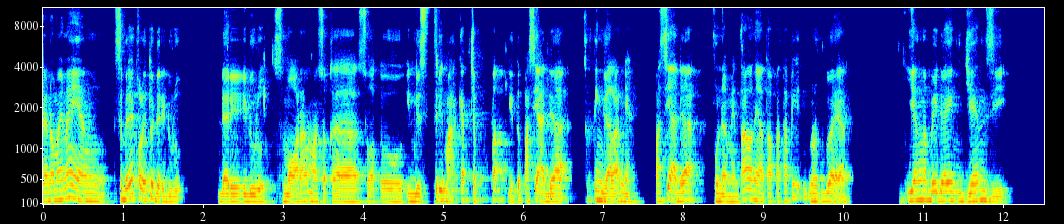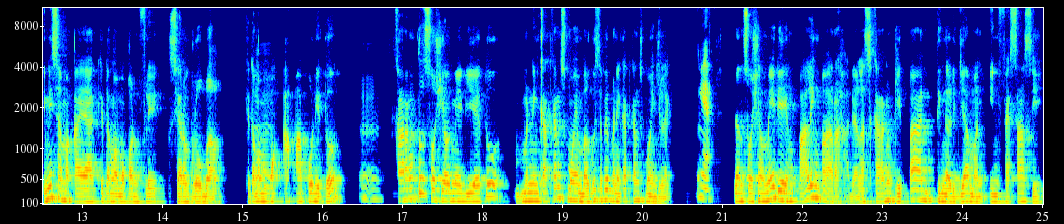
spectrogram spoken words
fenomena yang sebenarnya kalau itu dari dulu dari dulu semua orang masuk ke suatu industri market cepat gitu pasti ada ketinggalannya pasti ada fundamentalnya atau apa tapi menurut gue ya yang ngebedain Gen Z ini sama kayak kita ngomong konflik secara global kita ngomong apa pun itu Mm-mm. sekarang tuh sosial media itu meningkatkan semua yang bagus tapi meningkatkan semua yang jelek Ya. dan sosial media yang paling parah adalah sekarang kita tinggal di zaman investasi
